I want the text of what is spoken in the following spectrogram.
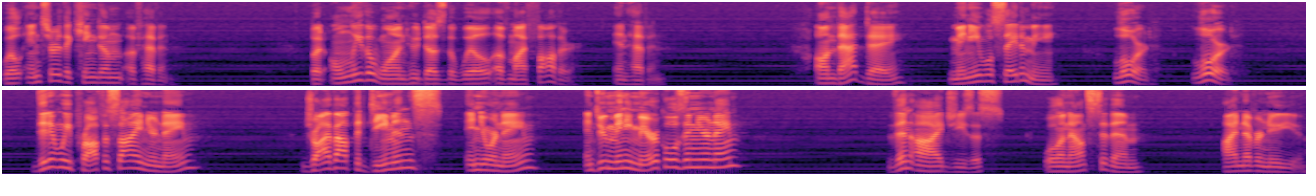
will enter the kingdom of heaven, but only the one who does the will of my Father in heaven. On that day, many will say to me, Lord, Lord, didn't we prophesy in your name, drive out the demons in your name, and do many miracles in your name? Then I, Jesus, will announce to them, I never knew you.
